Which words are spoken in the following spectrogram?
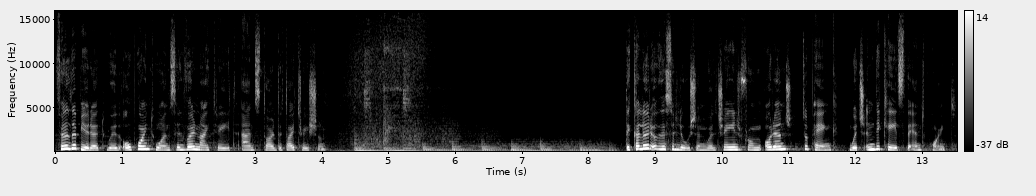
Fill the burette with 0.1 silver nitrate and start the titration. The color of the solution will change from orange to pink, which indicates the end point.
